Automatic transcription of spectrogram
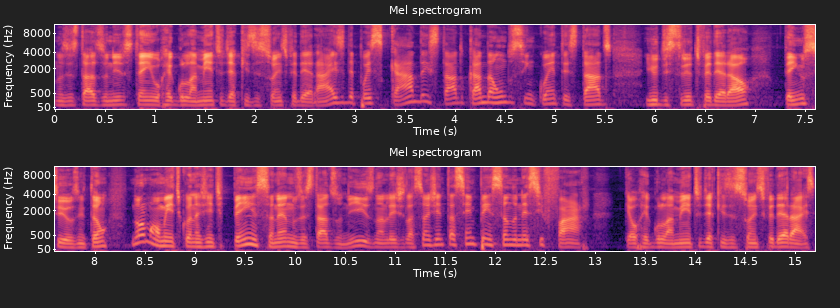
Nos Estados Unidos tem o regulamento de aquisições federais e depois cada estado, cada um dos 50 estados e o Distrito Federal tem os seus. Então, normalmente quando a gente pensa né, nos Estados Unidos, na legislação, a gente está sempre pensando nesse FAR, que é o regulamento de aquisições federais.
